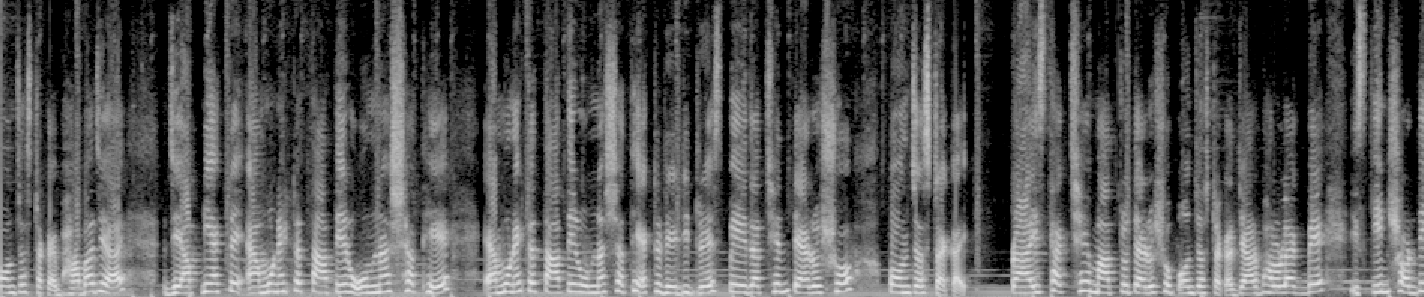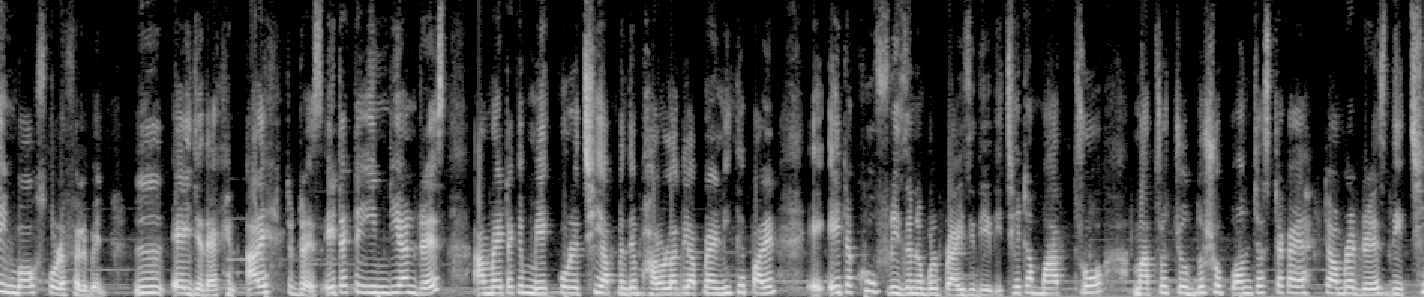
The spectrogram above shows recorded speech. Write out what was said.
পঞ্চাশ টাকায়। ভাবা যায় যে আপনি একটা এমন একটা তাঁতের ওনার সাথে, এমন একটা তাঁতের ওনার সাথে একটা রেডি ড্রেস পেয়ে যাচ্ছেন তেরোশো পঞ্চাশ টাকায়। প্রাইস থাকছে মাত্র তেরোশো পঞ্চাশ টাকা। যার ভালো লাগবে স্ক্রিনশট দিয়ে ইনবক্স করে ফেলবেন। এই যে দেখেন, আরেকটা ড্রেস এটা একটা ইন্ডিয়ান ড্রেস আমরা এটাকে মেক করেছি, আপনাদের ভালো লাগলে আপনারা নিতে পারেন। এটা খুব রিজনেবল প্রাইসে দিয়ে দিচ্ছি। এটা মাত্র মাত্র চোদ্দোশো পঞ্চাশ টাকায় একটা আমরা ড্রেস দিচ্ছি।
